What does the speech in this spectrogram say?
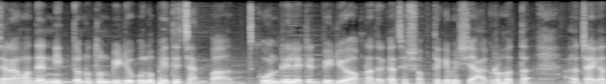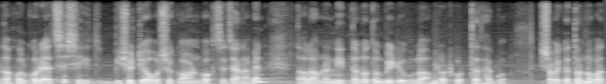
যারা আমাদের নিত্য নতুন ভিডিওগুলো পেতে চান বা কোন রিলেটেড ভিডিও আপনাদের কাছে সব থেকে বেশি আগ্রহ জায়গা দখল করে আছে, সেই বিষয়টি অবশ্যই কমেন্ট বক্সে জানাবেন। তাহলে আমরা নিত্য নতুন ভিডিওগুলো আপলোড করতে থাকব। সবাইকে ধন্যবাদ।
